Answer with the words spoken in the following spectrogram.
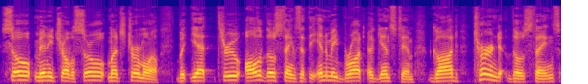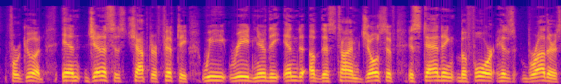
so many troubles, so much turmoil. But yet, through all of those things that the enemy brought against him, God turned those things for good. In Genesis chapter 50, we read near the end of this time, Joseph is standing before his brothers,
